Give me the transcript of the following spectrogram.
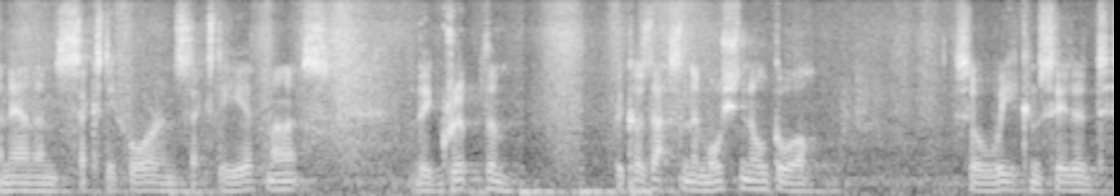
and then in 64 and 68 minutes. They group them because that's an emotional goal. So we conceded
